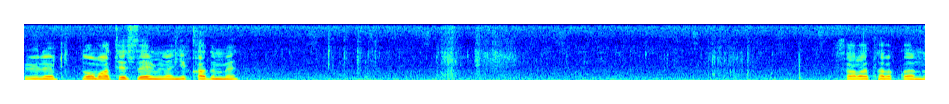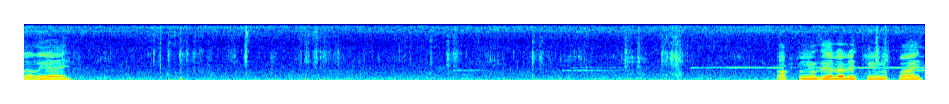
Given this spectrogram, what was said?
Şöyle domateslerimi yıkadım ben. Salatalıklarını da kıyayım. Aklınızı helal etmeyi unutmayın.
